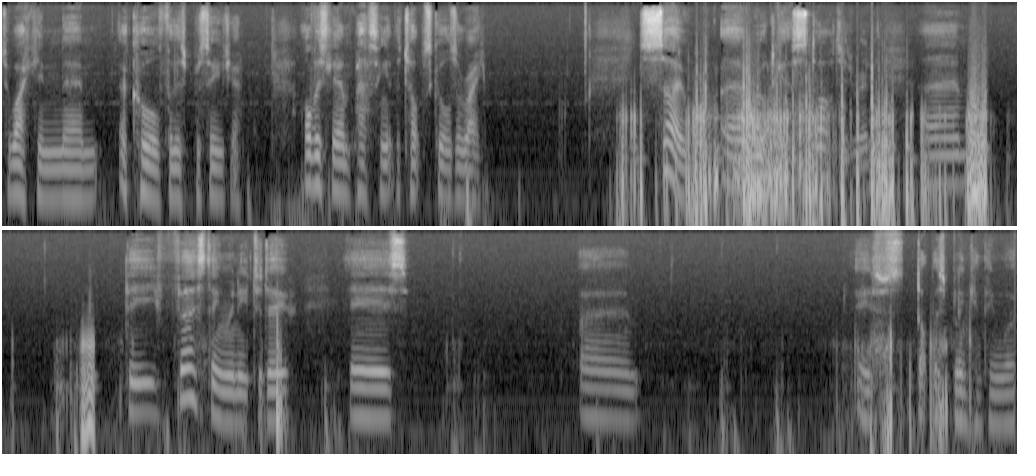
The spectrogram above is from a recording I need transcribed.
to whack in um, a call for this procedure. Obviously, I'm passing it the top scores array. So uh, we to get started really. Um, the first thing we need to do is um, is stop this blinking thing work.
